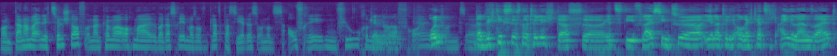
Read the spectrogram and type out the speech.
Und dann haben wir endlich Zündstoff und dann können wir auch mal über das reden, was auf dem Platz passiert ist und uns aufregen, fluchen genau. oder freuen. Und, und äh, das Wichtigste ist natürlich, dass äh, jetzt die fleißigen Zuhörer, ihr natürlich auch recht herzlich eingeladen seid,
